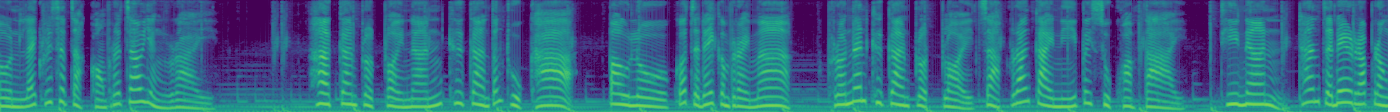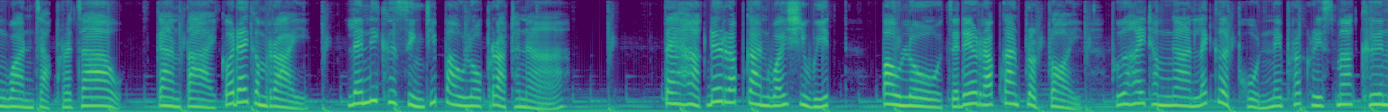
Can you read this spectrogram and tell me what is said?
ตนและคริสตจักรของพระเจ้าอย่างไร หากการปลดปล่อยนั้นคือการต้องถูกฆ่า เปาโลก็จะได้กำไรมาก เพราะนั่นคือการปลดปล่อยจากร่างกายนี้ไปสู่ความตาย ที่นั่นท่านจะได้รับรางวัลจากพระเจ้า การตายก็ได้กำไร และนี่คือสิ่งที่เปาโลปรารถนา แต่หากได้รับการไว้ชีวิต เปาโลจะได้รับการปลดปล่อย เพื่อให้ทำงานและเกิดผลในพระคริสต์มากขึ้น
